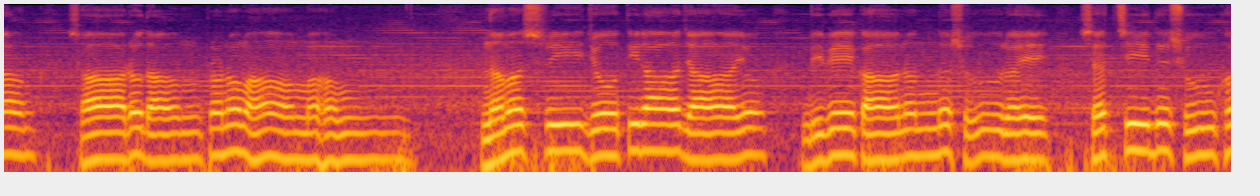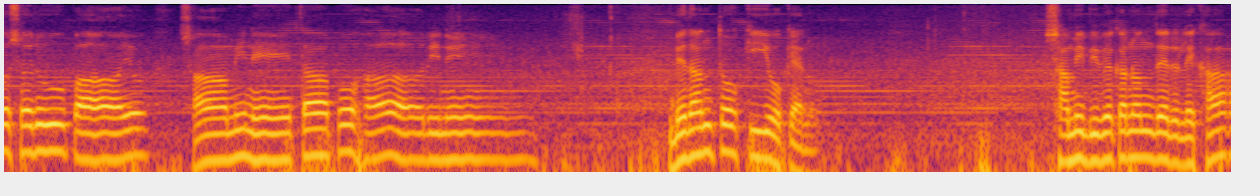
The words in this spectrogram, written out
तां शारदां प्रणमामहं नमः श्रीज्योतिराजाय विवेकानन्दसूरये सच्चिदसुखस्वरूपाय स्वामिने तापहारिणे বেদান্ত কী ও কেন? স্বামী বিবেকানন্দের লেখা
